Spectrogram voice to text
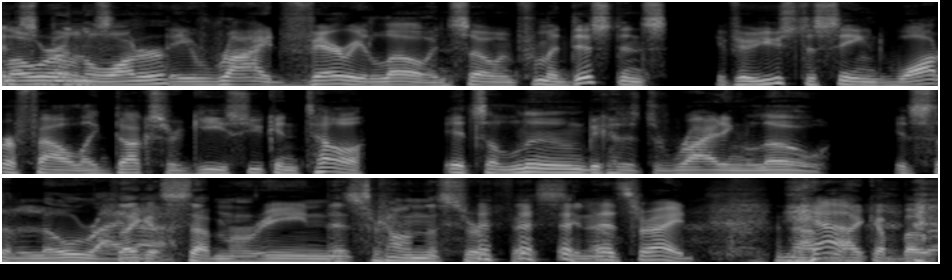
lower in the water? they ride very low, and so and from a distance, if you're used to seeing waterfowl like ducks or geese, you can tell it's a loon because it's riding low. It's the low It's rider. like a submarine that's, That's on the surface, you know, That's right. not yeah. like a boat.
